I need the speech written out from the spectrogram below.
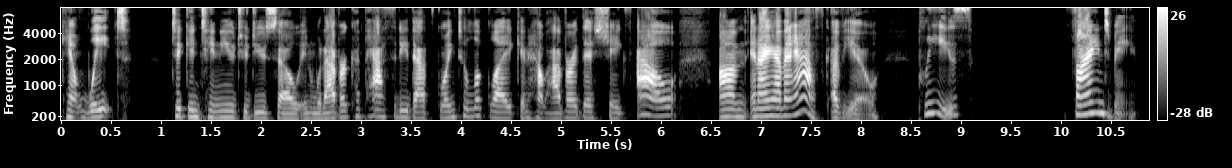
can't wait to continue to do so in whatever capacity that's going to look like and however this shakes out. Um, and I have an ask of you. Please find me.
